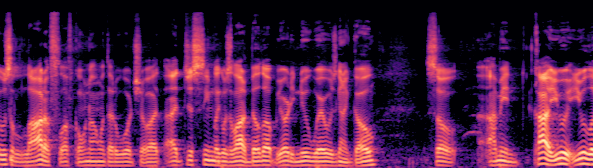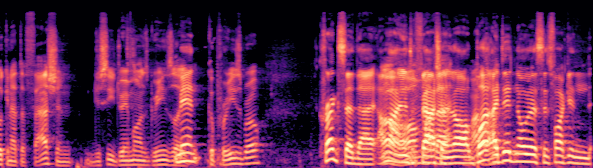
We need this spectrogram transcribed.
it was a lot of fluff going on with that award show. I, I just seemed like it was a lot of build up. We already knew where it was gonna go. So, I mean, Kyle, you were you were looking at the fashion. Did you see Draymond's greens like Man. capris, bro? Craig said that. I'm Oh, not into oh, fashion bad. at all, My but bad. I did notice his fucking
